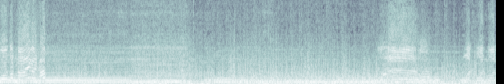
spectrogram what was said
โมงค์ต้นไม้กันครับหมดหมดหมด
